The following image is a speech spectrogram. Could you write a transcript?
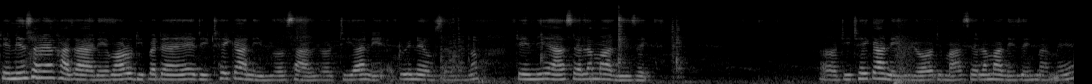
တင်မြင့်ဆွဲတဲ့ခါကျရင်လေမတို့ဒီပတန်ရဲ့ဒီထိတ်ကနေပြီးတော့စပြီးတော့ဒီကနေအတွင်းထဲကိုဆွဲမယ်နော်တင်မြင့်က10လက်မလေးစိတ် အဲ့တော့ဒီထိတ်ကနေပြီးတော့ဒီမှာဆယ်လက်မလေးစိမ့်မှတ်မယ်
